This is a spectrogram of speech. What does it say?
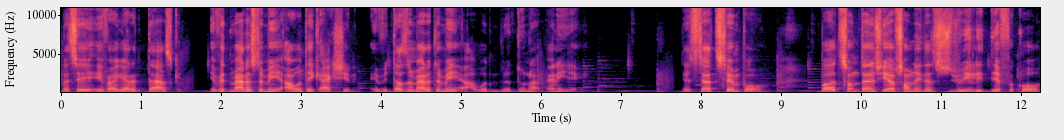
let's say if I get a task, if it matters to me, I will take action. If it doesn't matter to me, I would do not anything. It's that simple. But sometimes you have something that's really difficult.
